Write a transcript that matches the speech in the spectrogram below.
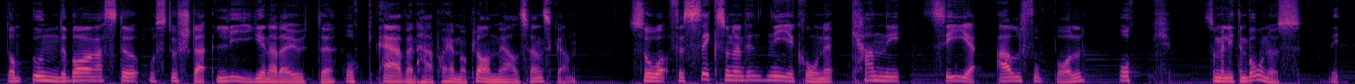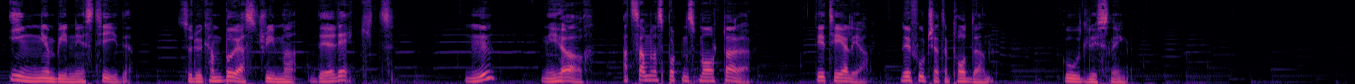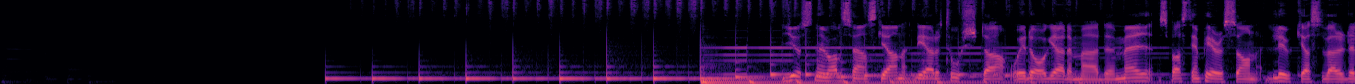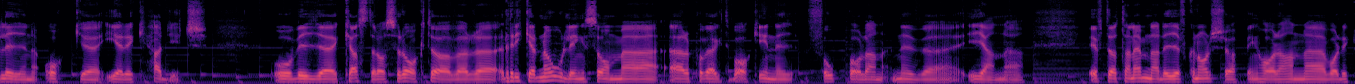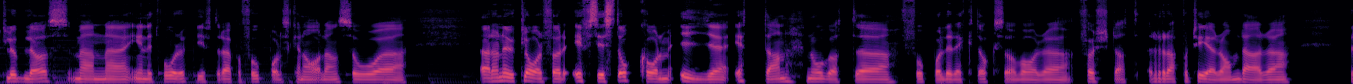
De underbaraste och största ligorna där ute och även här på hemmaplan med Allsvenskan. Så för 699 kronor kan ni se all fotboll och som en liten bonus, det är ingen bindningstid. Så du kan börja streama direkt. Mm, ni hör. Att samla sporten smartare. Det är Telia. Nu fortsätter podden. God lyssning. Just nu Allsvenskan, det är torsdag och idag är det med mig, Sebastian Persson, Lukas Werdelin och eh, Erik Hadjic. Och vi eh, kastar oss rakt över eh, Rickard Norling som är på väg tillbaka in i fotbollen nu igen. Efter att han lämnade IFK Norrköping har han varit klubblös men enligt våra uppgifter där på Fotbollskanalen så är han nu klar för FC Stockholm i eh, ettan. Något eh, Fotboll Direkt också var eh, först att rapportera om där. Eh,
